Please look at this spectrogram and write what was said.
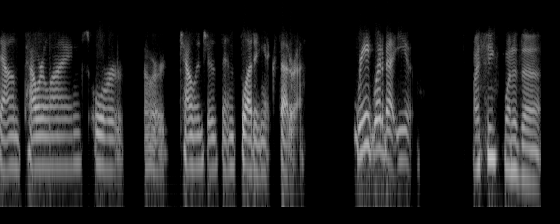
down power lines or or challenges in flooding, etc. Reed, what about you? I think one of the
